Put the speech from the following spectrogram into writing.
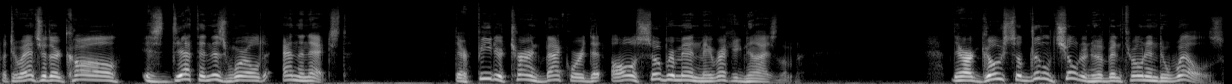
but to answer their call is death in this world and the next. Their feet are turned backward that all sober men may recognize them. There are ghosts of little children who have been thrown into wells.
